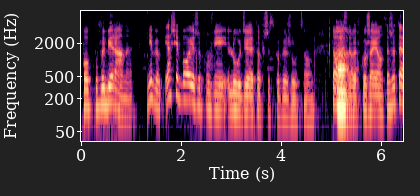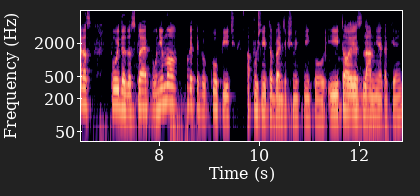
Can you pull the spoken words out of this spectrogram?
po, powybierane. Nie wiem, ja się boję, że później ludzie to wszystko wyrzucą. To A- jest nawet wkurzające, że teraz pójdę do sklepu, nie mogę tego kupić, a później to będzie w śmietniku. I to jest dla mnie takie,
